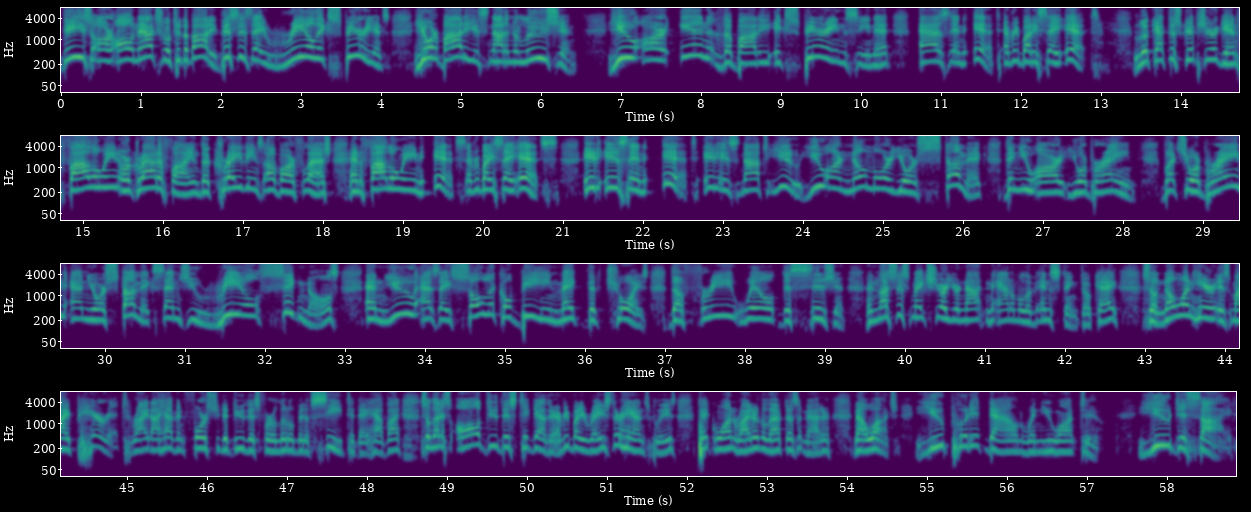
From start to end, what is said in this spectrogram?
These are all natural to the body. This is a real experience. Your body is not an illusion. You are in the body experiencing it as an it. Everybody say it. Look at the scripture again following or gratifying the cravings of our flesh and following its. Everybody say its. It is an it. It is not you. You are no more your stomach than you are your brain. But your brain and your stomach sends you real signals, and you, as a soulical being, make the choice, the free will decision. And let's just make sure you're not an animal of instinct, okay? So, no one here is my parrot, right? I haven't forced you to do this for a little bit of seed today, have I? Mm-hmm. So, let us all do this together. Everybody, raise their hands, please. Pick one, right or the left, doesn't matter. Now, watch. You put it down when you want to, you decide.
